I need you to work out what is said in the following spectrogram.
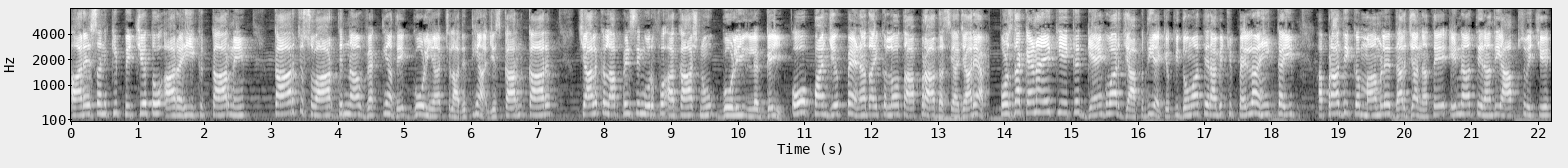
ਆ ਰਹੇ ਸਨ ਕਿ ਪਿੱਛੇ ਤੋਂ ਆ ਰਹੀ ਇੱਕ ਕਾਰ ਨੇ ਕਾਰ 'ਚ ਸਵਾਰ ਤਿੰਨਾਂ ਵਿਅਕਤੀਆਂ ਤੇ ਗੋਲੀਆਂ ਚਲਾ ਦਿੱਤੀਆਂ, ਜਿਸ ਕਾਰਨ ਕਾਰ ਚਾਲਕ ਲਵਪ੍ਰੀਤ ਸਿੰਘ ਉਰਫ ਆਕਾਸ਼ ਨੂੰ ਗੋਲੀ ਲੱਗ ਗਈ। ਉਹ ਪੰਜ ਭੈਣਾਂ ਦਾ ਇਕਲੌਤਾ ਭਰਾ ਦੱਸਿਆ ਜਾ ਰਿਹਾ। ਪੁਲਿਸ ਦਾ ਕਹਿਣਾ ਹੈ ਕਿ ਇੱਕ ਗੈਂਗਵਾਰ ਜਾਪਦੀ ਹੈ, ਕਿਉਂਕਿ ਦੋਵਾਂ ਧਿਰਾਂ ਵਿੱਚ ਪਹਿਲਾਂ ਹੀ ਕਈ ਅਪਰਾਧਿਕ ਮਾਮਲੇ ਦਰਜ ਹਨ ਤੇ ਇਹਨਾਂ ਧਿਰਾਂ ਦੀ ਆਪਸ ਵਿੱਚ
